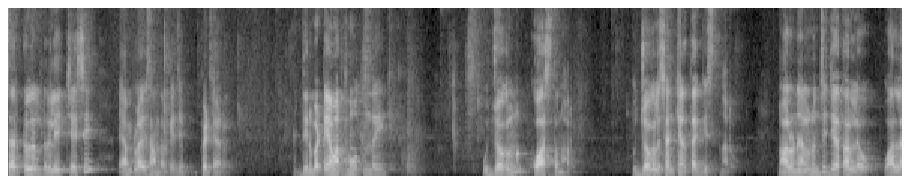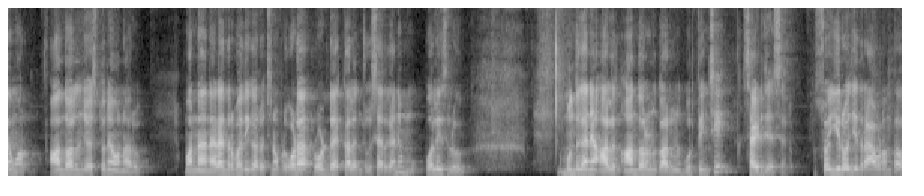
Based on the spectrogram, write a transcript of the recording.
సర్కిల్ రిలీజ్ చేసి ఎంప్లాయీస్ అందరికీ చెప్ పెట్టారు. దీన్ని బట్టి ఏమర్థమవుతుంది? ఉద్యోగులను కోస్తున్నారు. ఉద్యోగుల సంఖ్యను తగ్గిస్తున్నారు. నాలుగు నెలల నుంచి జీతాలు లేవు. వాళ్ళేమో ఆందోళన చేస్తూనే ఉన్నారు. మొన్న నరేంద్ర మోదీ గారు వచ్చినప్పుడు కూడా రోడ్డు ఎక్కాలని చూశారు కానీ పోలీసులు ముందుగానే ఆలో ఆందోళనకారులను గుర్తించి సైడ్ చేశారు. సో ఈరోజు ఇది రావడంతో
